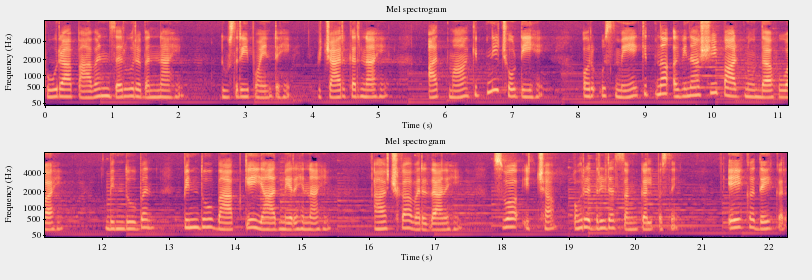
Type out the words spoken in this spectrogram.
पूरा पावन ज़रूर बनना है। दूसरी पॉइंट है, विचार करना है। आत्मा कितनी छोटी है और उसमें कितना अविनाशी पार्ट नूंदा हुआ है। बिंदु बन, बिंदु बाप के याद में रहना है। आज का वरदान है स्व इच्छा और दृढ़ संकल्प से। एक देकर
